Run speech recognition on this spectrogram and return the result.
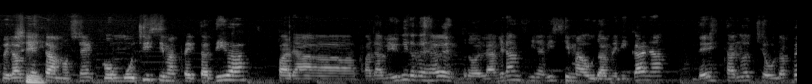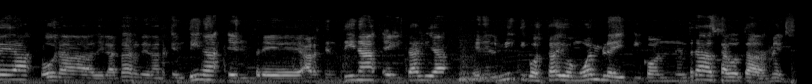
pero aquí Sí. estamos, ¿eh? con muchísima expectativa para, para vivir desde adentro la gran finalísima euroamericana de esta noche europea, hora de la tarde en Argentina, entre Argentina e Italia, en el mítico estadio Wembley y con entradas agotadas, Mex.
